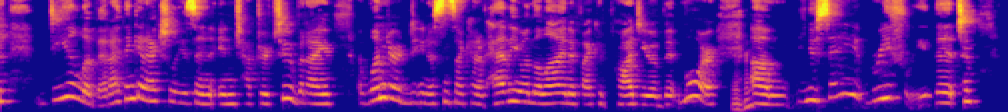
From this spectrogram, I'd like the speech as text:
deal of it. I think it actually is in, in chapter two, but I, I wondered, you know, since I kind of have you on the line, if I could prod you a bit more. Mhm. Um, you say briefly that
